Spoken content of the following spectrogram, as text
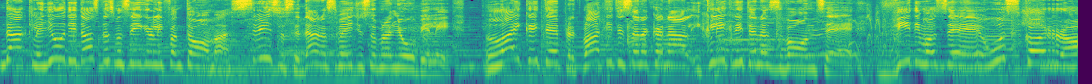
Dakle, ljudi, dosta smo se igrali fantoma. Svi su se danas međusobno ljubili. Lajkajte, pretplatite se na kanal i kliknite na zvonce. Vidimo se uskoro!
